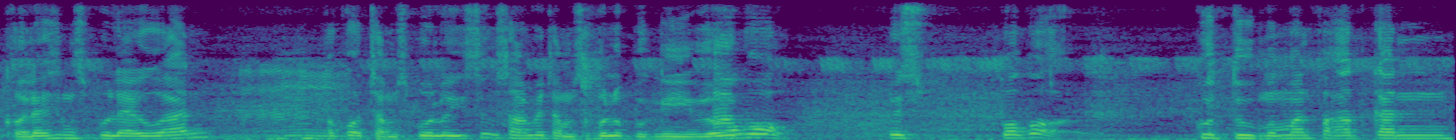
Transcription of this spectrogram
golek sing 10.000-an, Hmm. toko jam 10 isu sampai jam 10 bengi. Wis pokok kudu memanfaatkan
